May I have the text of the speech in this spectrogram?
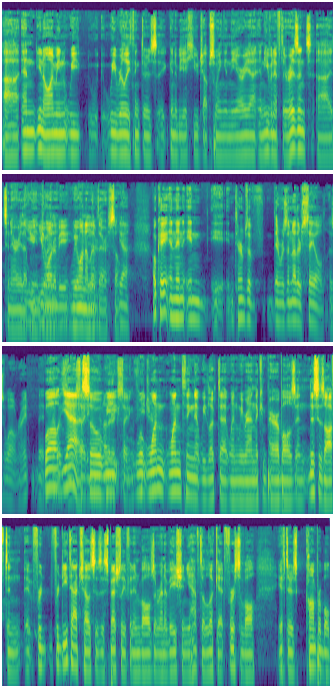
Uh, and you know, I mean, we we really think there's going to be a huge upswing in the area, and even if there isn't, uh, it's an area that you, we enjoy. you want to be we want to live there. So yeah okay and then in in terms of there was another sale as well right That- that Well, an yeah. exciting- So we w- one one thing that we looked at when we ran the comparables, and this is often eh, for for detached houses, especially if it involves a renovation, you have to look at first of all if there's comparable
